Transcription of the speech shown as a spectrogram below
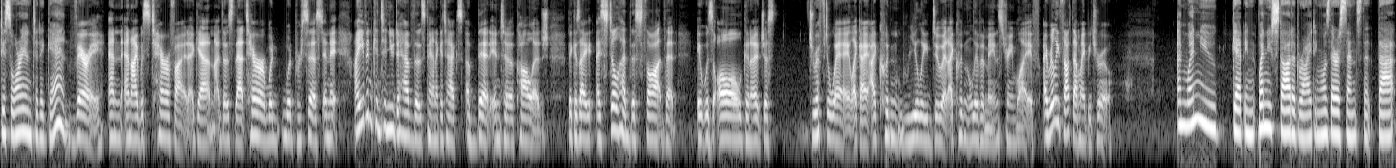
disoriented again. Very, and and I was terrified again. Those that terror would would persist, and it. I even continued to have those panic attacks a bit into college, because I I still had this thought that it was all gonna just drift away. Like I I couldn't really do it. I couldn't live a mainstream life. I really thought that might be true. And when you get in when you started writing was there a sense that that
